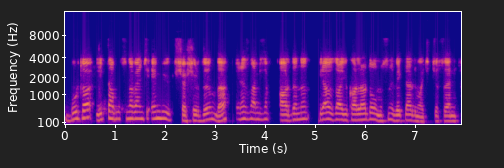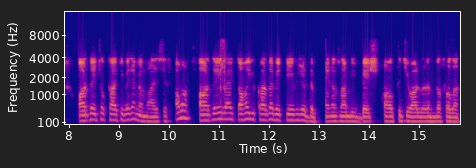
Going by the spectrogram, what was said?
Burada lig tablosunda bence en büyük şaşırdığım da en azından bizim Arda'nın biraz daha yukarılarda olmasını beklerdim açıkçası. Yani Arda'yı çok takip edemiyorum maalesef. Ama Arda'yı belki daha yukarıda bekleyebilirdim. En azından bir 5-6 civarlarında falan.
